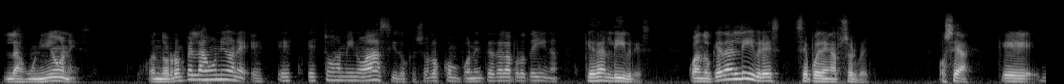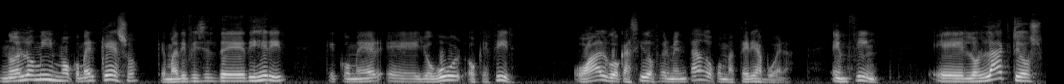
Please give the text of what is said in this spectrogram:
las uniones. Cuando rompen las uniones, estos aminoácidos, que son los componentes de la proteína, quedan libres. Cuando quedan libres, se pueden absorber. O sea, que no es lo mismo comer queso, que es más difícil de digerir, que comer eh, yogur o kefir, o algo que ha sido fermentado con bacterias buenas. En fin, eh, los lácteos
